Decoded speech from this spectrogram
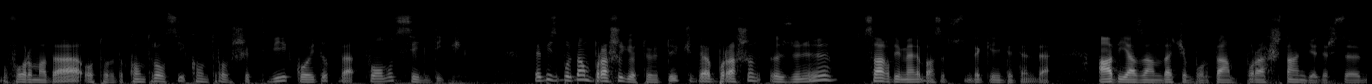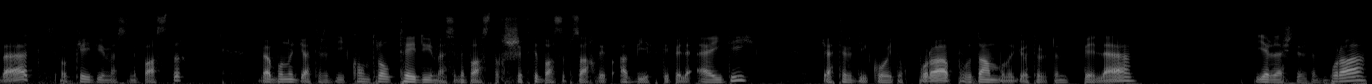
bu formada oturdu. Ctrl-C, Ctrl-Shift-V qoyduq və fonu sildik. Və biz buradan braşı götürdük və braşın özünü sağ düyməni basıb üstündə qeyd edəndə ad yazanda ki, buradan braşdan gedir söhbət. OK düyməsini bastıq və bunu gətirdik. Ctrl-T düyməsini bastıq, Shift-i basıb saxlayıb obyekti belə əydik gətirdik, qoyduq bura. Buradan bunu götürdüm belə. Yerləşdirdim bura.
